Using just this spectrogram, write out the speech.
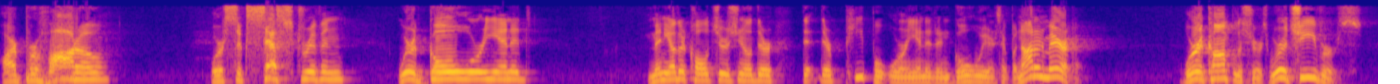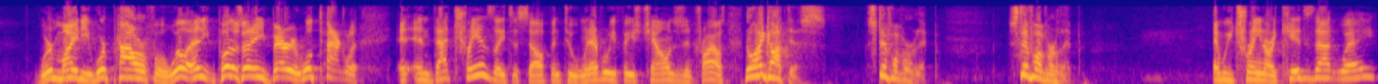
our bravado, we're success driven, we're goal oriented. Many other cultures, you know, they're, they're people oriented and goal oriented, but not in America. We're accomplishers. We're achievers. We're mighty. We're powerful. We'll any, put us on any barrier. We'll tackle it. And, and that translates itself into whenever we face challenges and trials. No, I got this. Stiff upper lip. Stiff upper lip. And we train our kids that way.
